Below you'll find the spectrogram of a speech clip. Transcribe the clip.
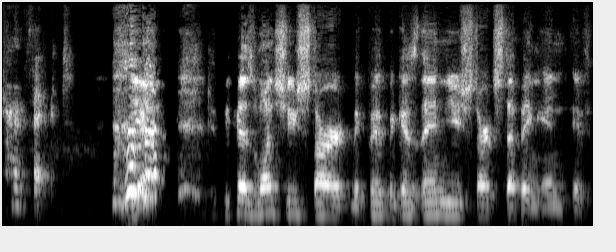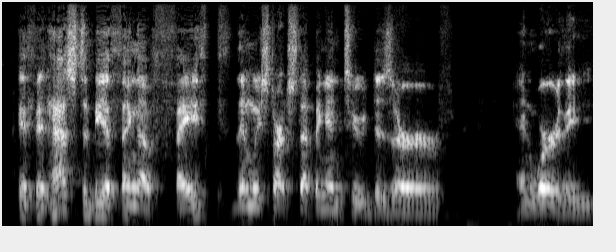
perfect. Yeah. Because once you start because then you start stepping in if if it has to be a thing of faith then we start stepping into deserve and worthy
